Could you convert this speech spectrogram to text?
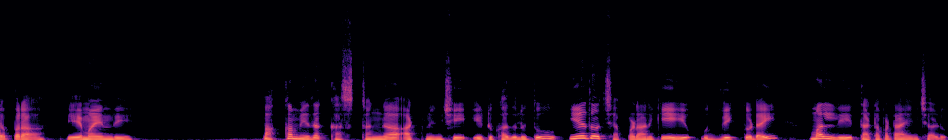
చెప్పరా ఏమైంది? పక్క మీద కష్టంగా అట్నుంచి ఇటు కదులుతూ ఏదో చెప్పడానికి ఉద్విక్తుడై మళ్ళీ తటపటాయించాడు.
